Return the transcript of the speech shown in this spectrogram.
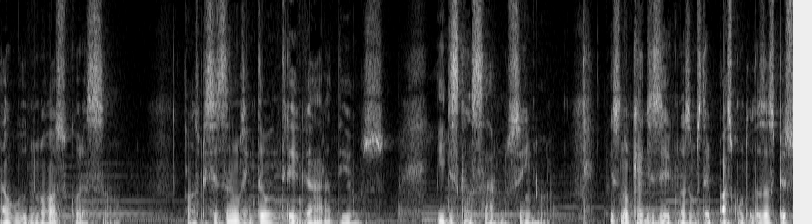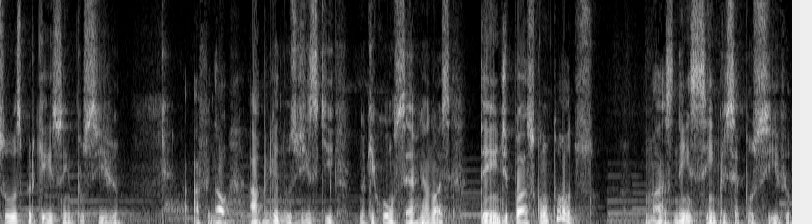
É algo do nosso coração. Nós precisamos então entregar a Deus e descansar no Senhor. Isso não quer dizer que nós vamos ter paz com todas as pessoas, porque isso é impossível. Afinal, a Bíblia nos diz que, no que concerne a nós, tem de paz com todos. Mas nem sempre isso é possível.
